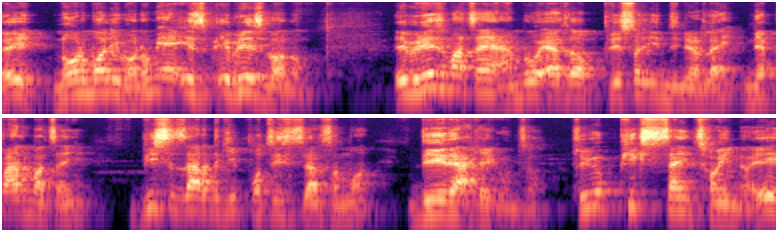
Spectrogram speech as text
है नर्मली भनौँ या एज एभरेज भनौँ। एभरेजमा चाहिँ हाम्रो एज अ फ्रेसर इन्जिनियरलाई नेपालमा चाहिँ बिस हजारदेखि पच्चिस हजारसम्म दिइराखेको हुन्छ। सो यो फिक्स चाहिँ छैन है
